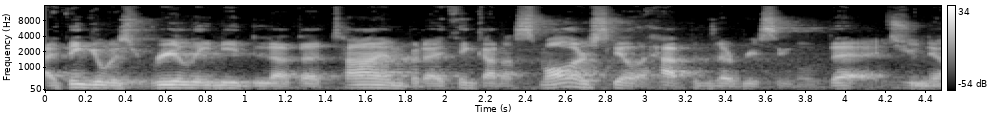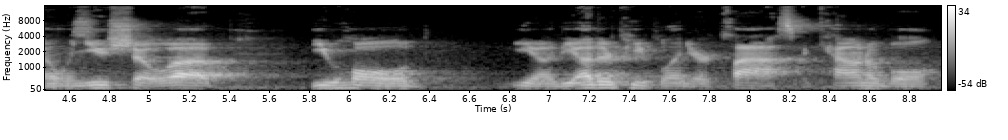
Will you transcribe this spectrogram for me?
I think it was really needed at that time. But I think on a smaller scale, it happens every single day. You know, is. when you show up, you hold you know the other people in your class accountable.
